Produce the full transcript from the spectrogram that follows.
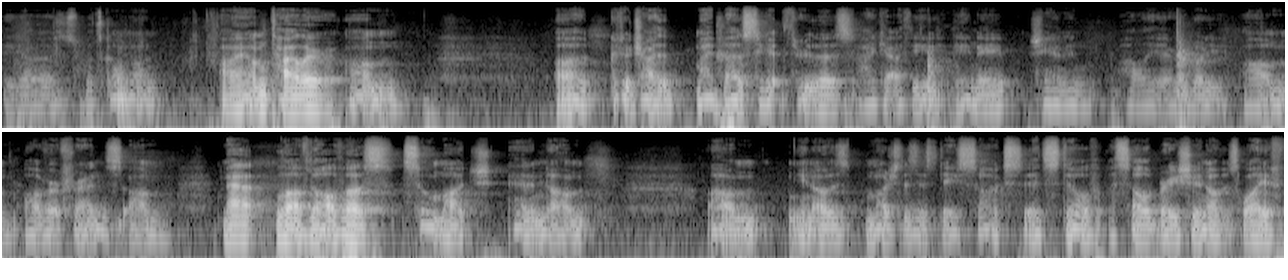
Hey guys, what's going on? Hi, I'm Tyler. Um, uh, gonna try my best to get through this. Hi, Kathy. Hey, Nate, Shannon, Holly, everybody, um, all of our friends. Um, Matt loved all of us so much, and um, um, you know, as much as this day sucks, it's still a celebration of his life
